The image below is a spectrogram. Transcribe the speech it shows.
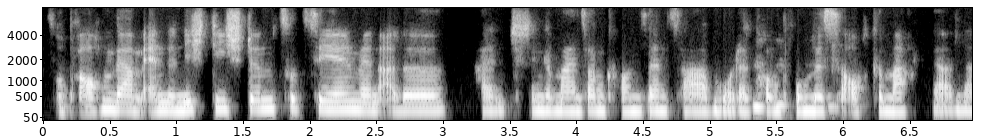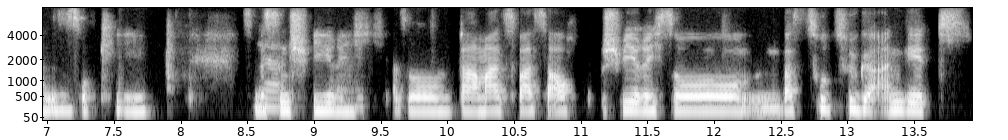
So brauchen wir am Ende nicht die Stimmen zu zählen, wenn alle halt den gemeinsamen Konsens haben oder mhm. Kompromisse mhm. auch gemacht werden, dann ist es okay. Ist ein bisschen ja. schwierig. Also damals war es auch schwierig, so was Zuzüge angeht.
